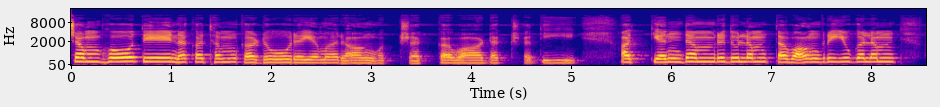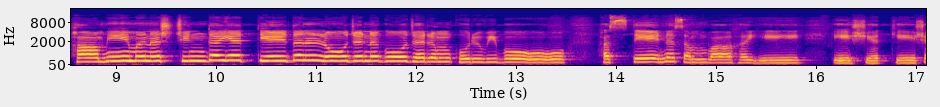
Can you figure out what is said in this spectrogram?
शम्भो तेन कथं कठोरयमराङ्क्षकवाडक्षति अत्यन्तं मृदुलं तवाङ्घ्रियुगलं हा मे मनश्चिन्तयत्येदल्लोजनगोचरं कुरु विभो हस्तेन संवाहये। एष्यत्येष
